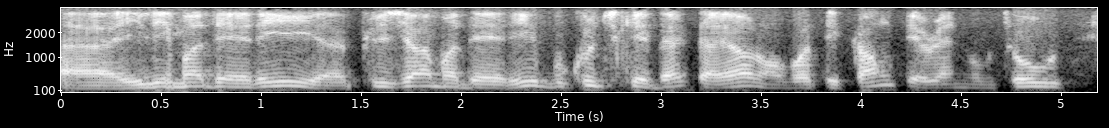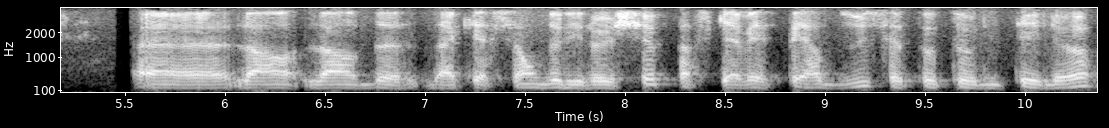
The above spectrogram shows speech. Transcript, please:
Euh, il est modéré, euh, plusieurs modérés, beaucoup du Québec d'ailleurs ont voté contre Erin O'Toole euh, lors, lors de, la question de leadership parce qu'il avait perdu cette autorité-là.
